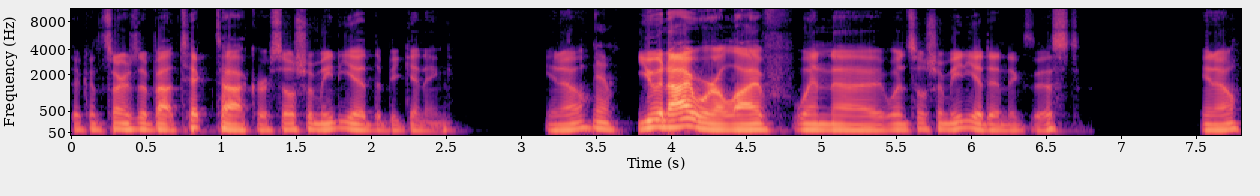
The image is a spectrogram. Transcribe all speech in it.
the concerns about TikTok or social media at the beginning. You know, Yeah. you and I were alive when uh when social media didn't exist. You know,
